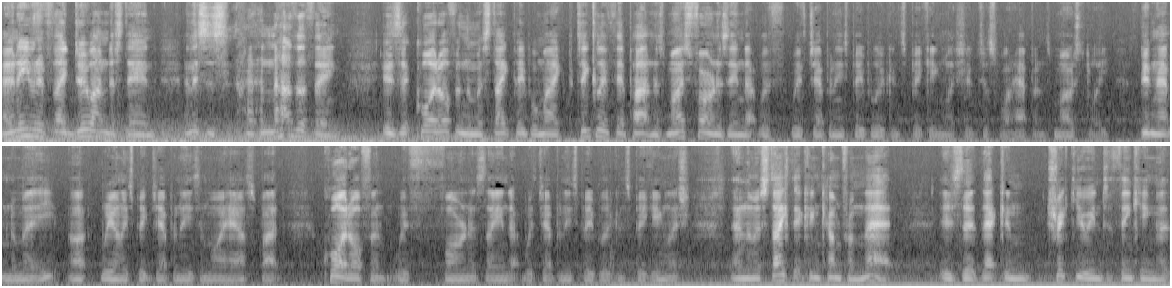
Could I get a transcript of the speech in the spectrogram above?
And even if they do understand, and this is another thing, is that quite often the mistake people make, particularly if they're partners, most foreigners end up with, with Japanese people who can speak English. It's just what happens mostly. Didn't happen to me. We only speak Japanese in my house, but quite often with foreigners they end up with Japanese people who can speak English. And the mistake that can come from that is that that can trick you into thinking that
